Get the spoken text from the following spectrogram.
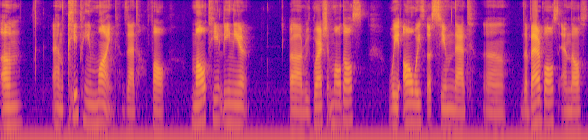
Um, and keep in mind that for multilinear uh, regression models, we always assume that uh, the variables and those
